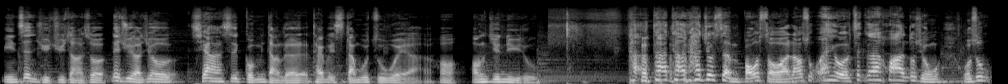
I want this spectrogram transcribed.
民政局局长的时候，那局长就现在是国民党的台北市党部主委啊，哦，黄金女奴。他他他他就是很保守啊，然后说，哎呦，这个花很多钱。我说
